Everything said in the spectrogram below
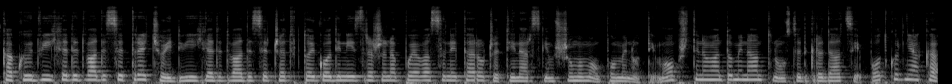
Kako je u 2023. i 2024. godini izražena pojava sanitara u četinarskim šumama u pomenutim opštinama, dominantno usled gradacije potkornjaka,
